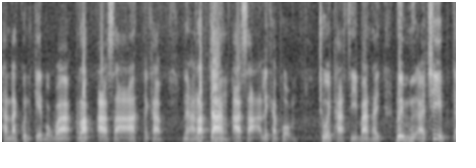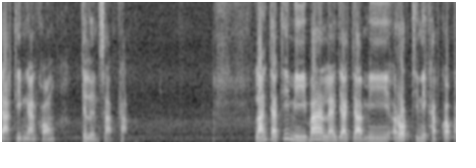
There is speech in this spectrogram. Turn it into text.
ทางด้านคุณเกตบอกว่ารับอาสานะครับนะรับจ้างอาสาเลยครับผม ช่วยทาสีบ้านให้ด้วยมืออาชีพจากทีมงานของเจริญทรัพย์ครับ หลังจากที่มีบ้านแล้วอยากจะมีรถทีนี้ครับ ก็ไป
